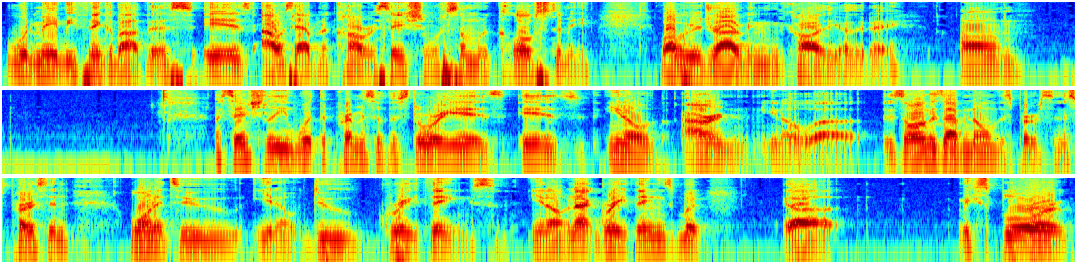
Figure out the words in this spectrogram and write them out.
what made me think about this is I was having a conversation with someone close to me while we were driving in the car the other day. Um, essentially what the premise of the story is is you know our you know uh, as long as I've known this person, this person wanted to you know do great things. You know, not great things, but uh, explore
